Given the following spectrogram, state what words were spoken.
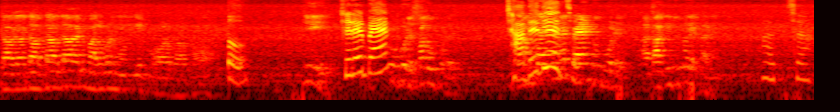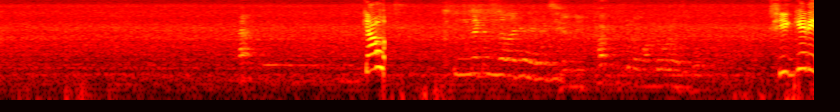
দাও দাও দাও দাও দাও একটু ভালো করে মন দিয়ে পড় বাবা তো কি? ছেলের প্যান্ট? উপরে সব উপরে। ছাদে দিয়েছে? প্যান্ট উপরে আর বাকি দুটো এখানে। আচ্ছা। করে আছে। শিগগিরই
